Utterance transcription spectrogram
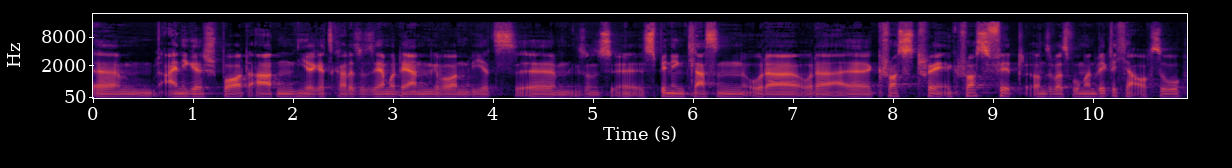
ähm, einige Sportarten hier jetzt gerade so sehr modern geworden, wie jetzt ähm, so äh, Spinning-Klassen oder, oder äh, Cross Crossfit und sowas, wo man wirklich ja auch so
